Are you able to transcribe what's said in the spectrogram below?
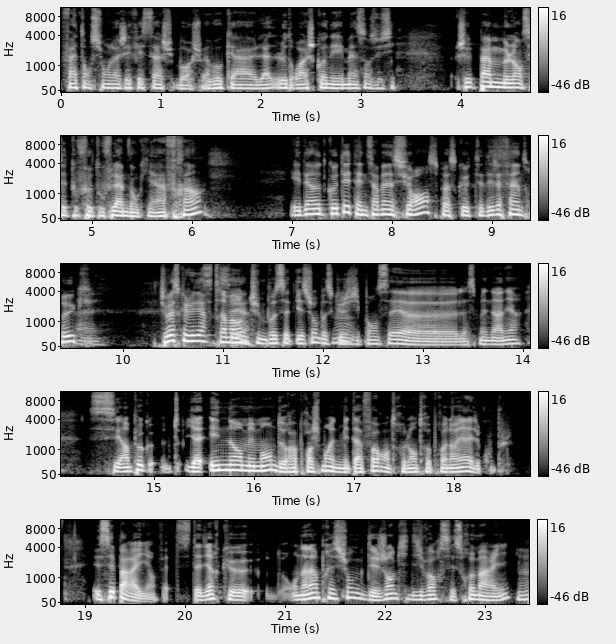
fais attention, là j'ai fait ça, je suis, bon, je suis avocat, là, le droit je connais, mais sans ceci. Je vais pas me lancer tout feu tout flamme, donc il y a un frein. Et d'un autre côté, tu as une certaine assurance parce que tu as déjà fait un truc. Ouais. Tu vois ce que je veux dire? C'est très marrant que tu me poses cette question parce que j'y pensais euh, la semaine dernière. C'est un peu, il y a énormément de rapprochements et de métaphores entre l'entrepreneuriat et le couple. Et c'est pareil en fait. C'est-à-dire que on a l'impression que des gens qui divorcent et se remarient Mm.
